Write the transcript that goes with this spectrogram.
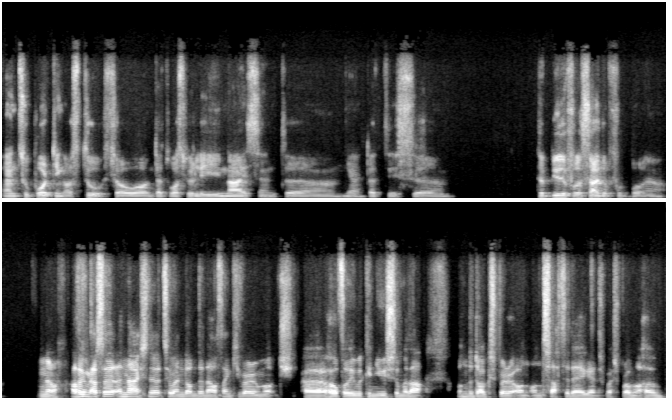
and supporting us too. So uh, that was really nice, and uh, yeah, that is uh, the beautiful side of football. Yeah. No, I think that's a, a, nice note to end on. Danel, thank you very much. Uh, hopefully, we can use some of that underdog spirit on, on Saturday against West Brom at home.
